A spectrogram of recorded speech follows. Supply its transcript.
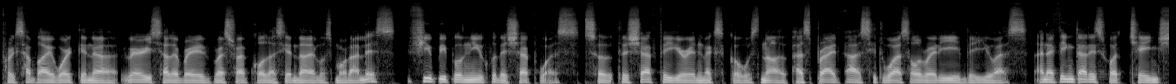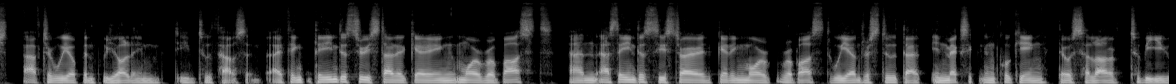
for example, I worked in a very celebrated restaurant called Hacienda de los Morales. Few people knew who the chef was. So the chef figure in Mexico was not as bright as it was already in the US. And I think that is what changed after we opened Pujol in, in 2000. I think the industry started getting more robust. And as the industry started getting more robust, we understood that in Mexican cooking, there was a lot to be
